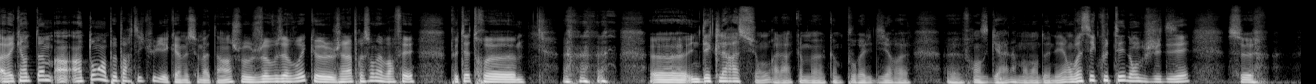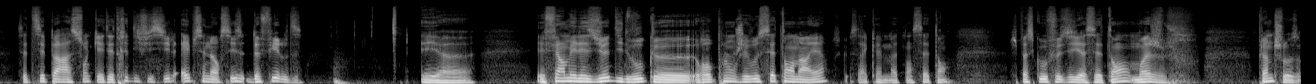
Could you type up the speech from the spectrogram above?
avec un, tome, un, ton un peu particulier quand même ce matin hein. je, je vous avouer que j'ai l'impression d'avoir fait peut-être euh, une déclaration voilà comme comme pourrait le dire France Gall à un moment donné. On va s'écouter donc je disais ce cette séparation qui a été très difficile Apes and Horses The Fields. Et et fermez les yeux dites-vous que replongez-vous 7 ans en arrière parce que ça a quand même maintenant 7 ans. Je sais pas ce que vous faisiez il y a 7 ans. Moi je plein de choses.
